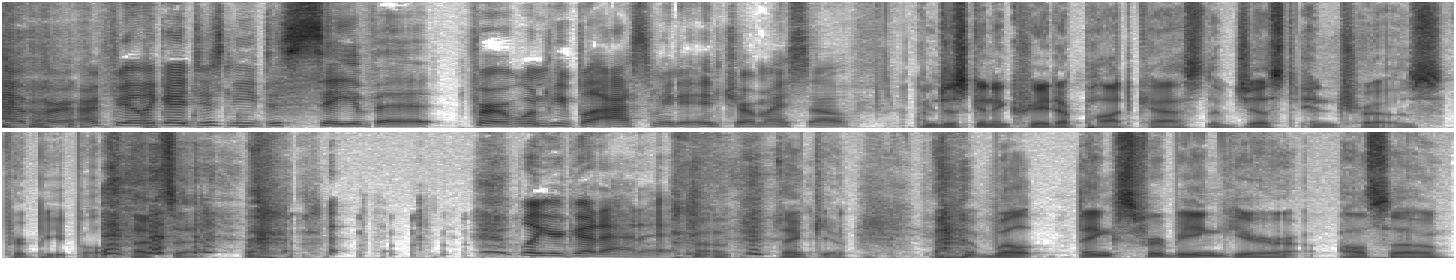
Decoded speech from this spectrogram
ever. I feel like I just need to save it for when people ask me to intro myself. I'm just going to create a podcast of just intros for people. That's it. Well, you're good at it. Oh, thank you. well, thanks for being here also.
